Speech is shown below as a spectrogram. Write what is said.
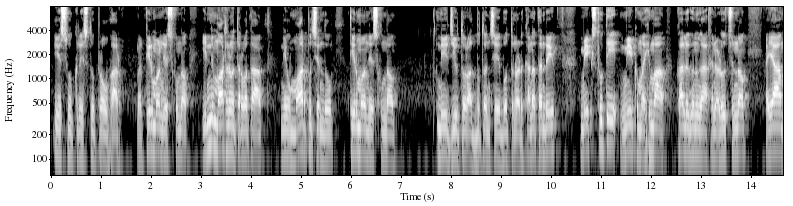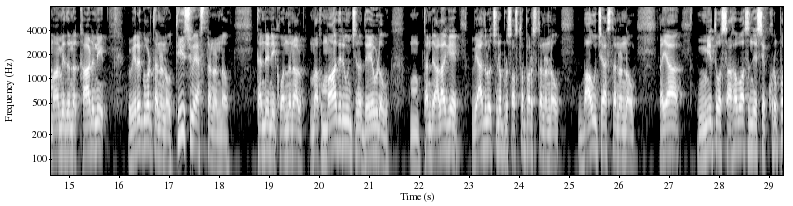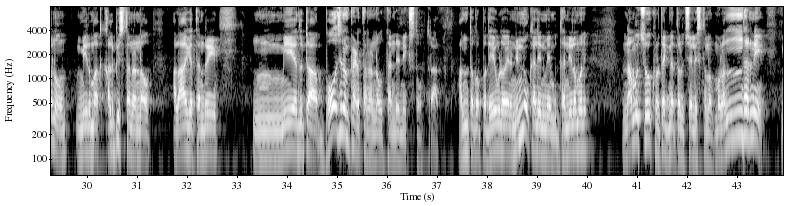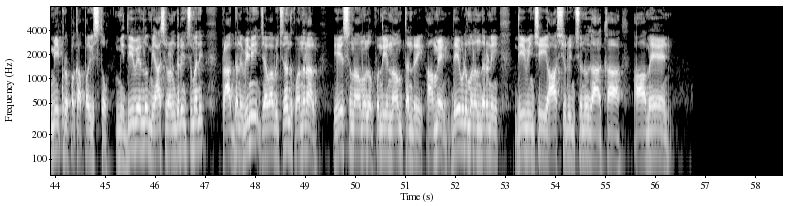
యేసుక్రీస్తు ప్రభువారు. మరి తీర్మానం చేసుకుందాం. ఇన్ని మాటల తర్వాత నీవు మార్పు చెందు. తీర్మానం చేసుకుందాం. నీ జీవితంలో అద్భుతం చేయబోతున్నాడు కన్న తండ్రి. మీకు స్థుతి మీకు మహిమ కలుగునుగా అని అడుగుచున్నాం. అయ్యా మా మీద ఉన్న కాడిని విరగొడతానన్నావు తీసివేస్తానన్నావు. తండ్రి నీకు వందనాలు. మాకు మాదిరి ఉంచిన దేవుడవు. తండ్రి అలాగే వ్యాధులు వచ్చినప్పుడు స్వస్థపరుస్తానన్నావు. బాగు చేస్తానన్నావు. అయ్యా మీతో సహవాసం చేసే కృపను మీరు మాకు కల్పిస్తానన్నావు. అలాగే తండ్రి మీ ఎదుట భోజనం పెడతానన్నావు. తండ్రి నీకు స్తోత్రాలు. అంత గొప్ప దేవుడు అయిన నిన్ను కలిని మేము ధన్యులమని నమ్ముచు కృతజ్ఞతలు చెల్లిస్తున్నాం. మమ్మల్ందరినీ మీ కృపకు అప్పగిస్తూ మీ దీవెళ్ళు మీ ఆశలు అనుగరించమని ప్రార్థన విని జవాబిచ్చినందుకు వందనాలు. ఏసునామంలో పొంది ఉన్నాం తండ్రి. ఆమెన్. దేవుడు మనందరినీ దీవించి ఆశీర్వించునుగాక. ఆమెన్.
